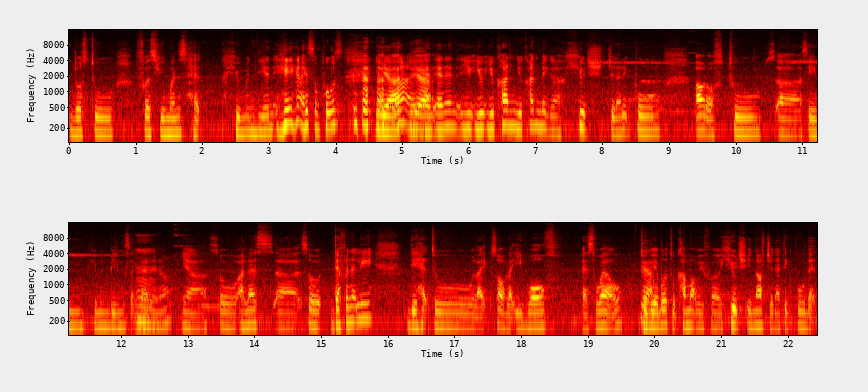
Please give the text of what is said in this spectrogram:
those two first humans had human DNA, I suppose. yeah, and, Yeah. and, and then you, you, you can't you can't make a huge genetic pool out of two uh, same human beings like that, you know. Yeah. So unless uh, so definitely they had to like sort of like evolve as well to be able to come up with a huge enough genetic pool that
